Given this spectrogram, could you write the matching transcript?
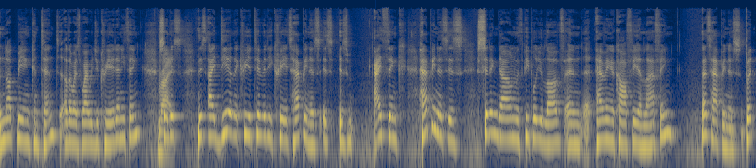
not being content otherwise why would you create anything so this this idea that creativity creates happiness is is i think happiness is sitting down with people you love and uh, having a coffee and laughing that's happiness but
